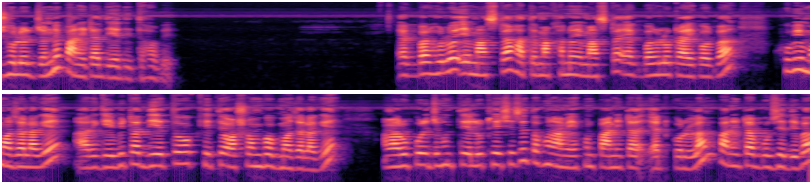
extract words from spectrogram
ঝোলের জন্য পানিটা দিয়ে দিতে হবে। একবার হলো এই মাছটা, হাতে মাখানো এই মাছটা, একবার হলো ট্রাই করবা। খুবই মজা লাগে আর গ্রেভিটা দিয়ে তো খেতে অসম্ভব মজা লাগে। আমার উপরে যখন তেল উঠে এসেছে, তখন আমি এখন পানিটা অ্যাড করলাম। পানিটা বুঝে দিবা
